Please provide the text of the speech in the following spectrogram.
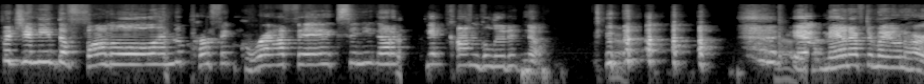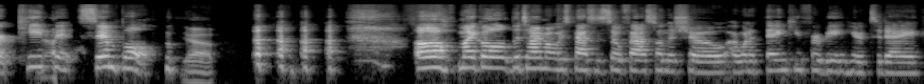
But you need the funnel and the perfect graphics, and you gotta get convoluted. No. Yeah. yeah. man after my own heart. Keep Yeah. it simple. Yeah. oh, Michael, the time always passes so fast on the show. I want to thank you for being here today.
